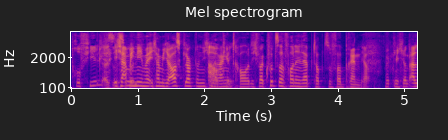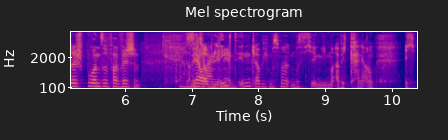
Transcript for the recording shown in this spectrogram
Profil? Also Ich habe mich nicht mehr, ich habe mich ausgeloggt und nicht Ah, mehr okay. rangetraut. Ich war kurz davor, den Laptop zu verbrennen. Ja. Wirklich. Und alle Spuren zu verwischen. Aber ich glaube. LinkedIn, glaube ich, muss man, muss ich irgendwie mal, aber ich keine Ahnung. Ich,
